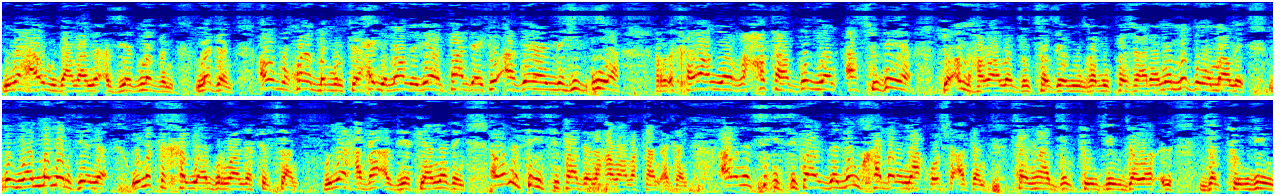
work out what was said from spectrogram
گوناحە ئەو منداڵانە ئەزیەت مەبن، مەدەن. ئەوە بۆ خۆیان بە مڕتاحی لە ماڵێ لێیان پار دایتەوە ئاگایان لە هیچ نییە. خەیاڵیان ڕەحەتە، دڵیان ئاسوودەیە، تۆ ئەم هەواڵە دڵتەزێن و غەم و پەژارانە مەبەوە ماڵێ، دڵیان مەلەرزێنە و مەکە خەویان بڕوا لە ترسان، گوناحە با ئەزیەتیان نەدەین، ئەوەنە چ ئیستیفادە لە هەواڵەکان ئەکەن، ئەوەنە چ ئیستیفادە لەو خەبەرە ناخۆشە ئەکەن، تەنها دڵتوندی و دڵتوندی و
